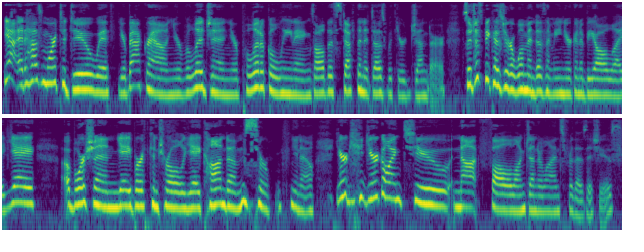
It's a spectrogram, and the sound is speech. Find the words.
Yeah, it has more to do with your background, your religion, your political leanings, all this stuff than it does with your gender. So just because you're a woman doesn't mean you're going to be all like, yay, abortion, yay birth control, yay condoms, or you know, you're you're going to not fall along gender lines for those issues.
